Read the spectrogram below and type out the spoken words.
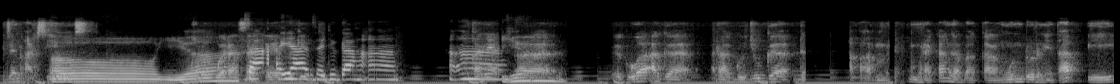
Legend Arceus. oh iya Kalau gua rasa kayak ya begitu. bisa juga. ha-ha. Ha-ha. Makanya Iya. eh, gue agak ragu juga dan apa mere- mereka nggak bakal mundur nih tapi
